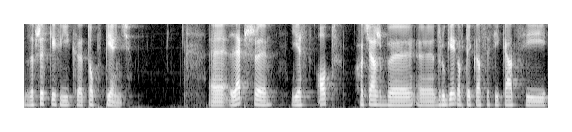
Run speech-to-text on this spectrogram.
ze wszystkich lig top 5. E, lepszy jest od chociażby e, drugiego w tej klasyfikacji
